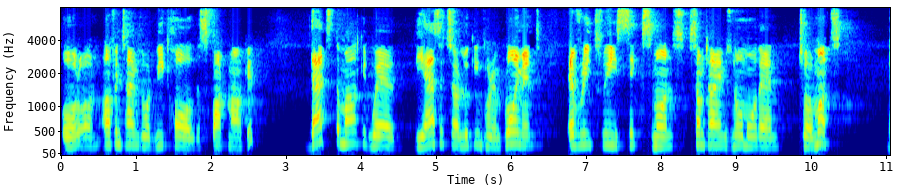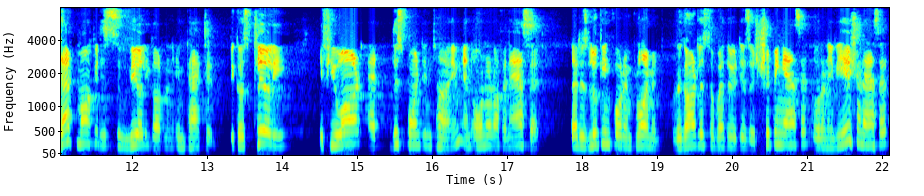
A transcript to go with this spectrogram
or on oftentimes what we call the spot market. That's the market where the assets are looking for employment every three, six months, sometimes no more than 12 months. That market has severely gotten impacted because clearly, if you are at this point in time an owner of an asset that is looking for employment, regardless of whether it is a shipping asset or an aviation asset,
